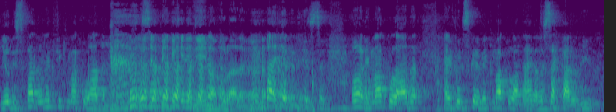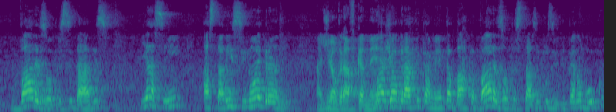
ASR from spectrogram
E eu disse, padre, onde é que fica Imaculada? Hum, ser bem pequenininha Imaculada, viu? Aí ele disse, olha, Imaculada, aí foi descrever que Imaculada, na realidade, é cercado de várias outras cidades, e assim, a cidade em si não é grande. Mas geograficamente... Mas geograficamente abarca várias outras cidades, inclusive de Pernambuco,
